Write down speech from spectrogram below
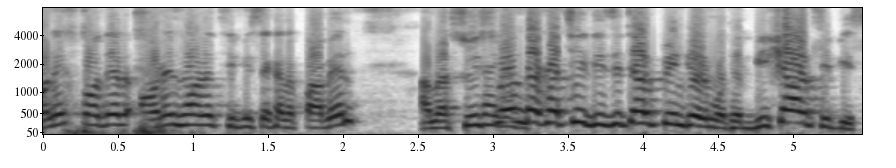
অনেক পদের অনেক ধরনের থ্রি পিস এখানে পাবেন। আমরা সুইস লোন দেখাচ্ছি ডিজিটাল প্রিন্টের মধ্যে বিশাল থ্রি পিস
